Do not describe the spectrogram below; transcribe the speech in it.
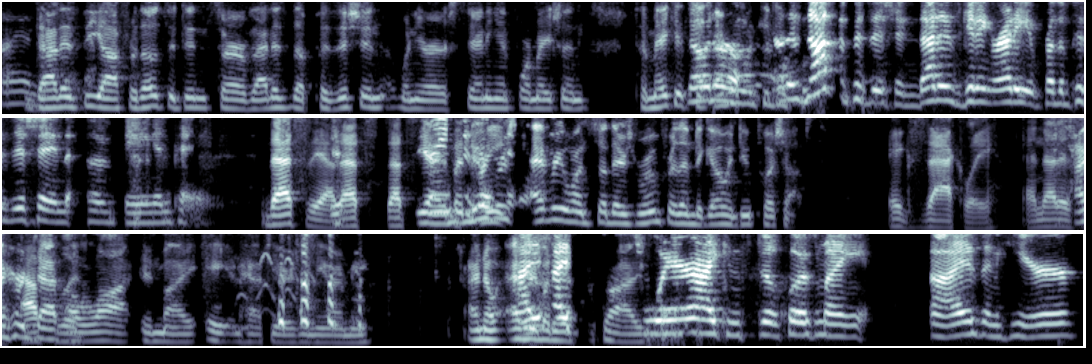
I That is the uh, for those that didn't serve. That is the position when you're standing in formation to make it No, so no, everyone no. can That do is not the position. That is getting ready for the position of being in pain. That's yeah, Yeah. that's that's Yeah, it maneuvers everyone so there's room for them to go and do push-ups. exactly. And that is I heard absolute, that a lot in my eight and a half years in the army. I know I- everybody I was surprised. Where I can still close my eyes and hear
